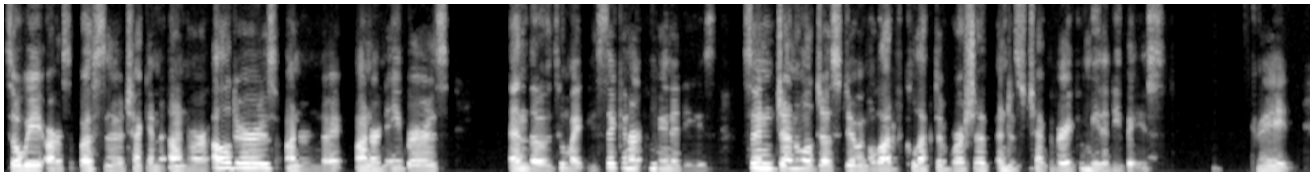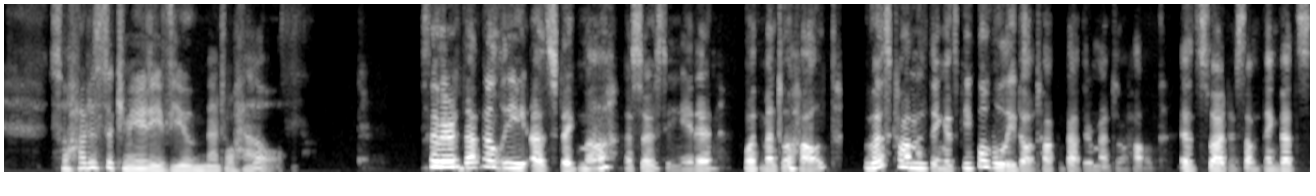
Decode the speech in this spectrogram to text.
So we are supposed to check in on our elders, on our on our neighbors, and those who might be sick in our communities. So in general, just doing a lot of collective worship and just check very community based. Great. So how does the community view mental health? So there's definitely a stigma associated with mental health the most common thing is people really don't talk about their mental health. It's not just something that's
